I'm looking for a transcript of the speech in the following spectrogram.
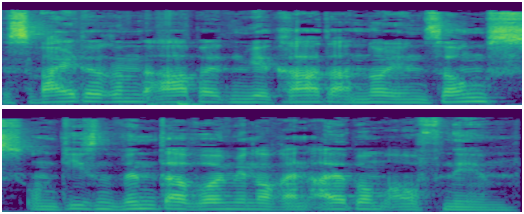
Des Weiteren arbeiten wir gerade an neuen Songs und diesen Winter wollen wir noch ein Album aufnehmen.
